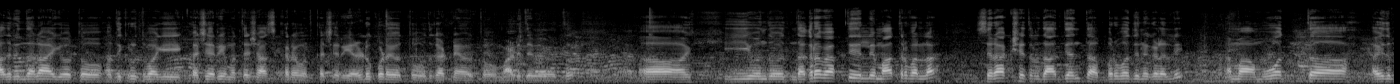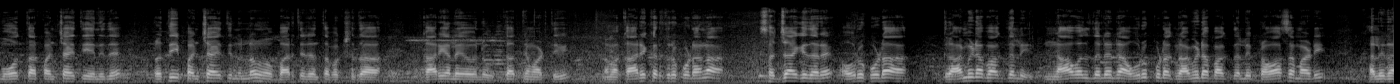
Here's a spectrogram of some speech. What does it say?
ಆದ್ದರಿಂದ ಇವತ್ತು ಅಧಿಕೃತವಾಗಿ ಕಚೇರಿ ಮತ್ತು ಶಾಸಕರ ಒಂದು ಕಚೇರಿ ಎರಡೂ ಕೂಡ ಇವತ್ತು ಉದ್ಘಾಟನೆ ಇವತ್ತು ಮಾಡಿದ್ದೇವೆ ಇವತ್ತು. ಈ ಒಂದು ನಗರ ವ್ಯಾಪ್ತಿಯಲ್ಲಿ ಮಾತ್ರವಲ್ಲ, ಸಿರಾ ಕ್ಷೇತ್ರದಾದ್ಯಂತ ಬರುವ ದಿನಗಳಲ್ಲಿ ನಮ್ಮ ಮೂವತ್ತ ಐದು ಮೂವತ್ತಾರು ಪಂಚಾಯತಿ ಏನಿದೆ, ಪ್ರತಿ ಪಂಚಾಯತಿನಲ್ಲೂ ಭಾರತೀಯ ಜನತಾ ಪಕ್ಷದ ಕಾರ್ಯಾಲಯವನ್ನು ಉದ್ಘಾಟನೆ ಮಾಡ್ತೀವಿ. ನಮ್ಮ ಕಾರ್ಯಕರ್ತರು ಕೂಡ ಸಜ್ಜಾಗಿದ್ದಾರೆ. ಅವರು ಕೂಡ ಗ್ರಾಮೀಣ ಭಾಗದಲ್ಲಿ ನಾವಲ್ದಲ್ಲೇ ಅವರು ಕೂಡ ಗ್ರಾಮೀಣ ಭಾಗದಲ್ಲಿ ಪ್ರವಾಸ ಮಾಡಿ, ಅಲ್ಲಿನ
